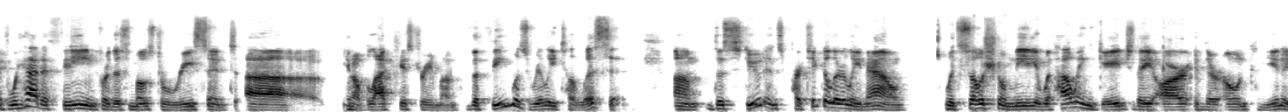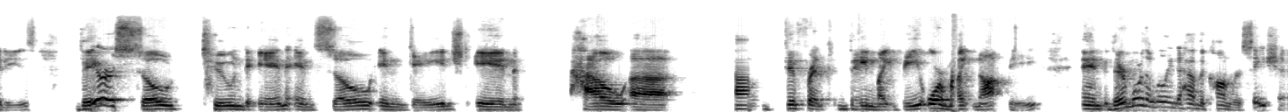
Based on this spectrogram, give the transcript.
if we had a theme for this most recent, uh, you know, Black History Month, the theme was really to listen. Um, the students, particularly now, with social media, with how engaged they are in their own communities, they are so tuned in and so engaged in how uh, how different they might be or might not be, and they're more than willing to have the conversation.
